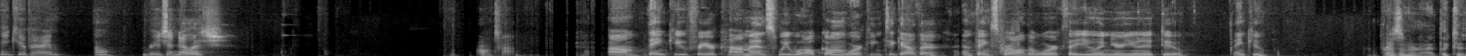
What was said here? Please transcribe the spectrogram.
Thank you very, oh, Regent Ilitch. Oh, Tom. Um, Thank you for your comments. We welcome working together, and thanks for all the work that you and your unit do. Thank you. President, I'd like to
